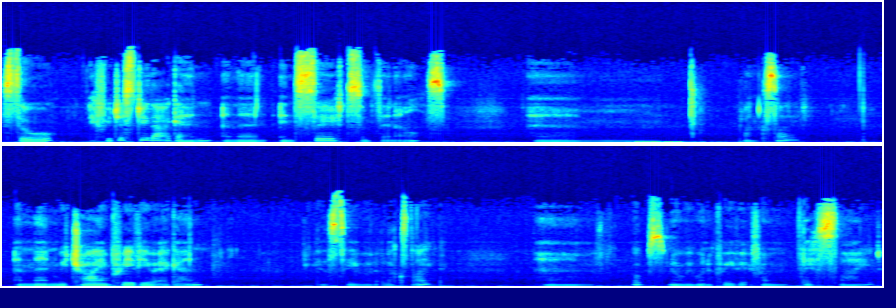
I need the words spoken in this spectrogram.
So if we just do that again and then insert something else, um, blank slide, and then we try and preview it again, you'll see what it looks like. Um, oops, no, we want to preview it from this slide.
